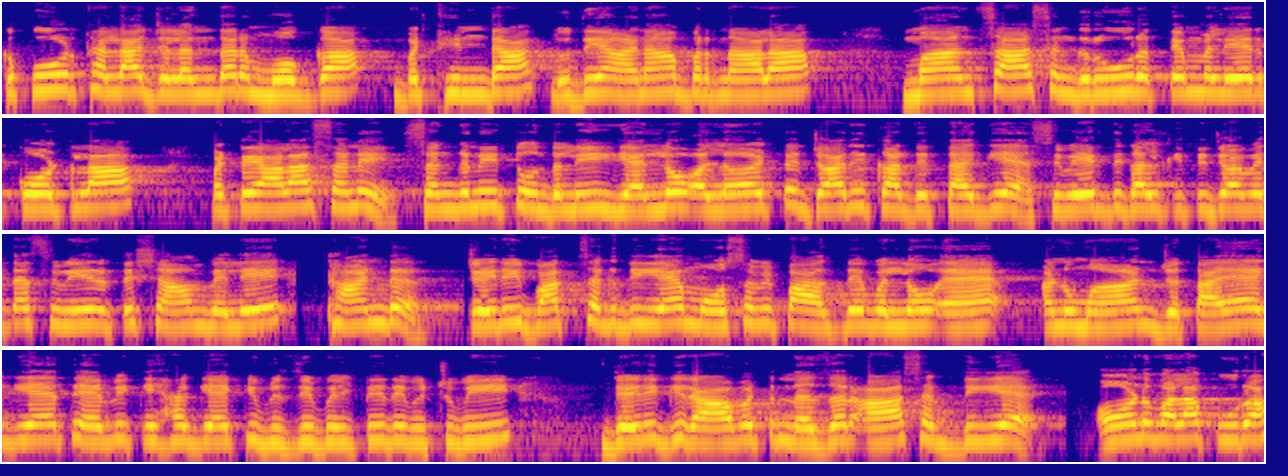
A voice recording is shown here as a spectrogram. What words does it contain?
ਕਪੂਰਥਲਾ, ਜਲੰਧਰ, ਮੋਗਾ, ਬਠਿੰਡਾ, ਲੁਧਿਆਣਾ, ਬਰਨਾਲਾ, ਮਾਨਸਾ, ਸੰਗਰੂਰ ਅਤੇ ਮਲੇਰਕੋਟਲਾ, ਪਟਿਆਲਾ ਸਣੇ ਸੰਗਣੀ ਧੁੰਦ ਲਈ ਯੈਲੋ ਅਲਰਟ ਜਾਰੀ ਕਰ ਦਿੱਤਾ ਗਿਆ ਹੈ। ਸਵੇਰ ਦੀ ਗੱਲ ਕੀਤੀ ਜਾਵੇ ਤਾਂ ਸਵੇਰ ਅਤੇ ਸ਼ਾਮ ਵੇਲੇ ਠੰਡ ਜਿਹੜੀ ਵੱਧ ਸਕਦੀ ਹੈ, ਮੌਸਮ ਵਿਭਾਗ ਦੇ ਵੱਲੋਂ ਇਹ ਅਨੁਮਾਨ ਜਤਾਇਆ ਗਿਆ ਹੈ ਤੇ ਇਹ ਵੀ ਕਿਹਾ ਗਿਆ ਹੈ ਕਿ ਵਿਜ਼ਿਬਿਲਟੀ ਦੇ ਵਿੱਚ ਵੀ ਜਿਹੜੀ ਗਿਰਾਵਟ ਨਜ਼ਰ ਆ ਸਕਦੀ ਹੈ। ਆਉਣ ਵਾਲਾ ਪੂਰਾ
